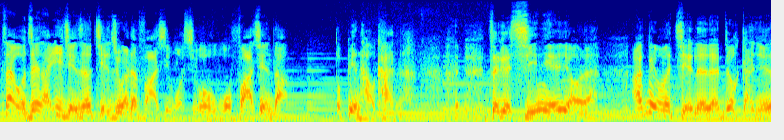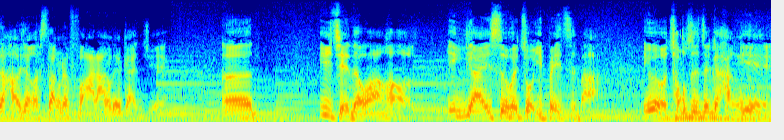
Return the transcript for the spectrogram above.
在我这台一剪车剪出来的发型，我我我发现到都变好看了，这个型也有了啊，被我们剪的人就感觉到好像有上了发廊的感觉。呃，一剪的话哈，应该是会做一辈子吧。因为我从事这个行业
